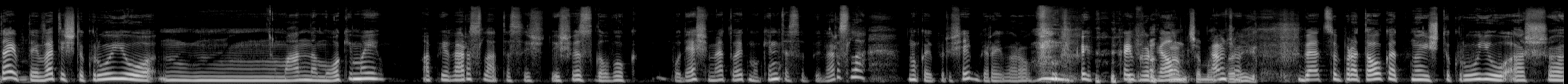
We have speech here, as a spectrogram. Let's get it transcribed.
taip, tai va, iš tikrųjų, mm, man mokymai apie verslą, tas iš, iš vis galvok, po dešimt metų eit mokintis apie verslą, nu kaip ir šiaip gerai varau, kaip, kaip ir gal. čia man čia. Bet supratau, kad, nu iš tikrųjų aš E,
